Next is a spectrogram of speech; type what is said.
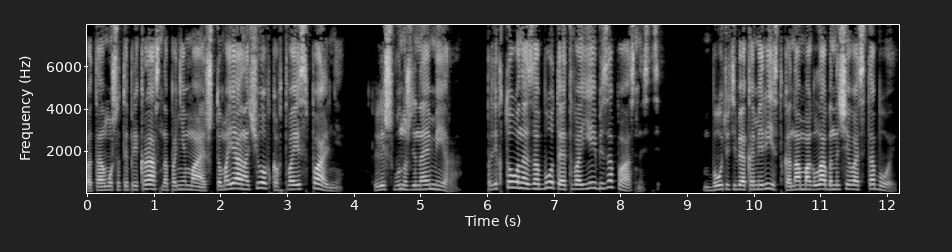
потому что ты прекрасно понимаешь, что моя ночевка в твоей спальне — лишь вынужденная мера, продиктованная заботой о твоей безопасности. Будь у тебя камеристка, она могла бы ночевать с тобой.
